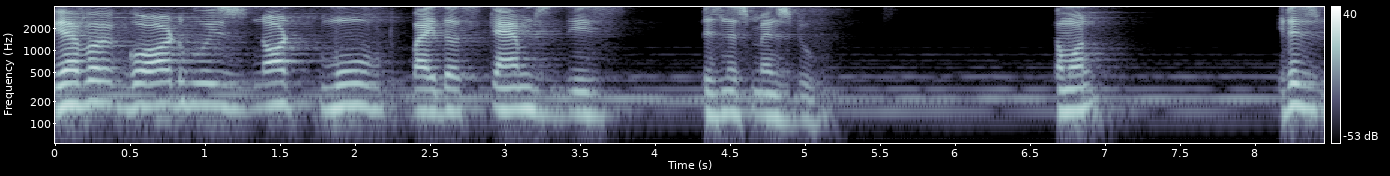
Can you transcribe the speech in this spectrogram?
You have a God who is not moved by the scams these businessmen do. Come on. It is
